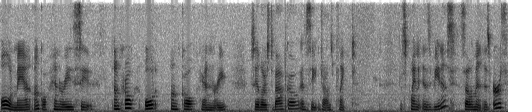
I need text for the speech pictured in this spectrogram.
old man, Uncle Henry, say, Uncle, old Uncle Henry, sailor's tobacco, and St. John's plant. Its planet is Venus. Its element is Earth.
